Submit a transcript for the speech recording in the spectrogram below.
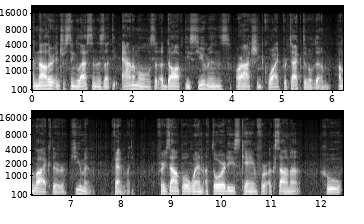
Another interesting lesson is that the animals that adopt these humans are actually quite protective of them, unlike their human family. For example, when authorities came for Oksana, who,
